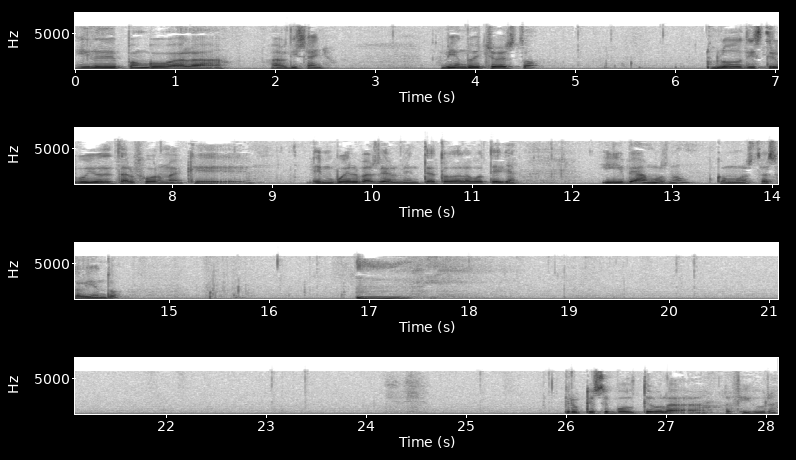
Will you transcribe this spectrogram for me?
y le pongo a la, al diseño. Habiendo hecho esto, lo distribuyo de tal forma que envuelva realmente a toda la botella y veamos, ¿no? Cómo está saliendo. Mm. Creo que se volteó la, la figura.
